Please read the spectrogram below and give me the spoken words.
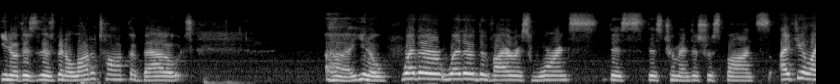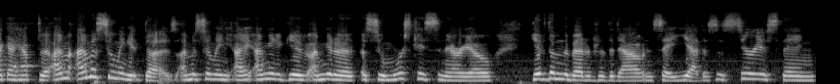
you know, there's there's been a lot of talk about, uh, you know, whether whether the virus warrants this this tremendous response. I feel like I have to. I'm I'm assuming it does. I'm assuming I, I'm going to give. I'm going to assume worst case scenario, give them the benefit of the doubt, and say, yeah, this is a serious thing.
